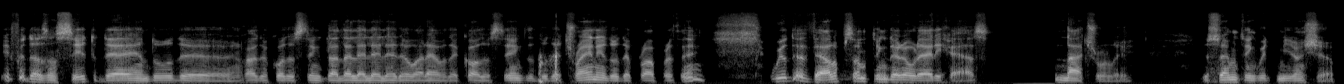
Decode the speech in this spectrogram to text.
if it doesn't sit there and do the how do you call those things, whatever they call those things, do the training, do the proper thing, we'll develop something that already has naturally. The same thing with mediumship.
